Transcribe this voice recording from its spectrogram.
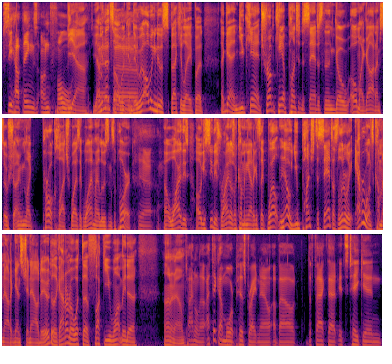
see how things unfold. Yeah, yeah. I mean, that's as, all we can uh, do. All we can do is speculate. But again, you can't. Trump can't punch at DeSantis and then go, "Oh my God, I'm so shocked." I'm like pearl clutch. Why is like, why am I losing support? Yeah. Oh, why are these? Oh, you see, these rhinos are coming out. It's like, well, no, you punched DeSantis. Literally, everyone's coming out against you now, dude. Like, I don't know what the fuck you want me to. I don't know. I don't know. I think I'm more pissed right now about the fact that it's taken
